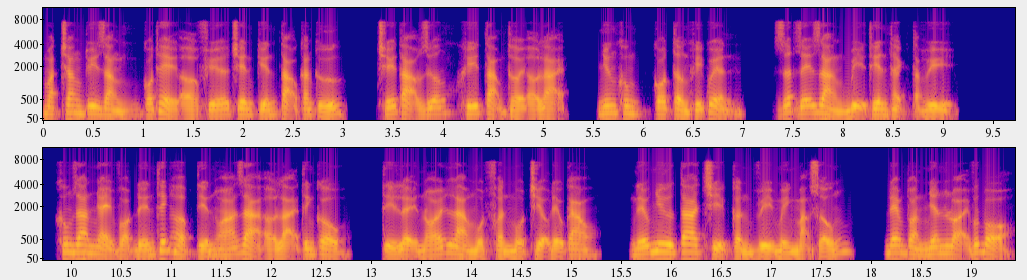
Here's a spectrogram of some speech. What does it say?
Mặt trăng tuy rằng có thể ở phía trên kiến tạo căn cứ, chế tạo dưỡng khí tạm thời ở lại, nhưng không có tầng khí quyển, rất dễ dàng bị thiên thạch tạm hủy. Không gian nhảy vọt đến thích hợp tiến hóa giả ở lại tinh cầu, tỷ lệ nói là một phần một triệu đều cao. Nếu như ta chỉ cần vì mình mạng sống, đem toàn nhân loại vứt bỏ,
